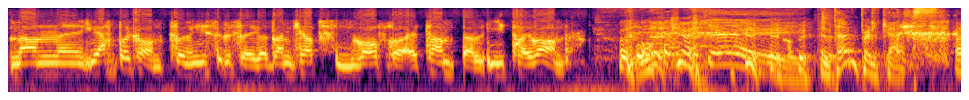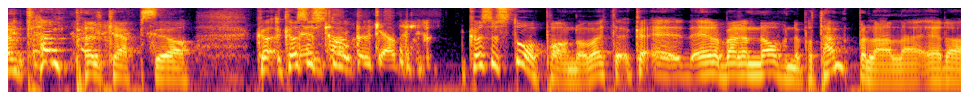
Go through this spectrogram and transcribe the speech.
Men eh, i etterkant så viser det seg at den capsen var fra et tempel i Taiwan. En tempelcaps. En tempelcaps, ja. Hva, hva, som En står, hva som står på den, da? Vet du? Er er det bare navnet på tempelet, eller er det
